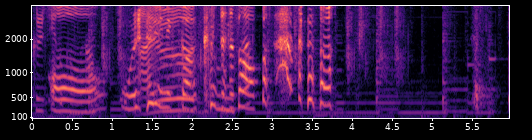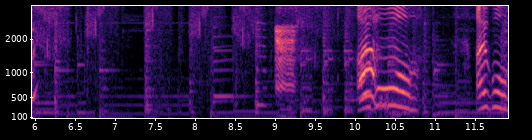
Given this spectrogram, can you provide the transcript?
글씨도 어, 금삽? 올리니까 아유, 진짜. 금삽. 아이고. 아이고.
